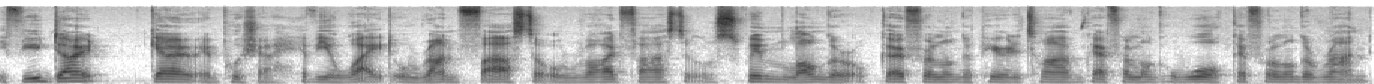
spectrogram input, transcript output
If you don't go and push a heavier weight or run faster or ride faster or swim longer or go for a longer period of time, go for a longer walk, go for a longer run,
